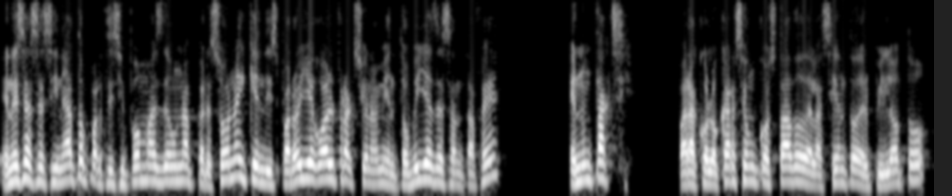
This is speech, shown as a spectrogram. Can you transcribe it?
En ese asesinato participó más de una persona y quien disparó llegó al fraccionamiento Villas de Santa Fe en un taxi para colocarse a un costado del asiento del piloto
